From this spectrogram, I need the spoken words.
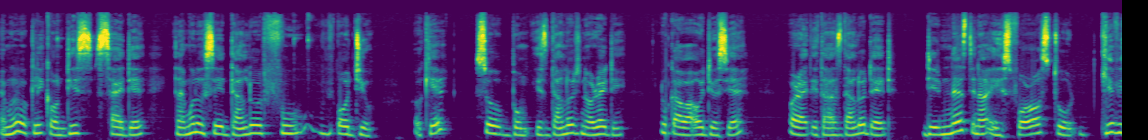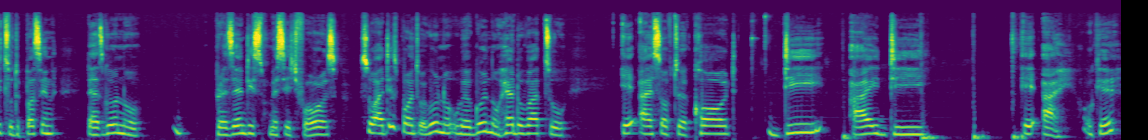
I'm going to click on this side there and I'm going to say download full audio. Okay, so boom, it's downloading already. Look at our audios here. Alright, it has downloaded the next thing now is for us to give it to the person that's going to present this message for us. So at this point, we're going to we're going to head over to AI software called D-ID AI. Okay,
